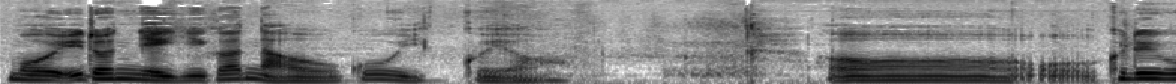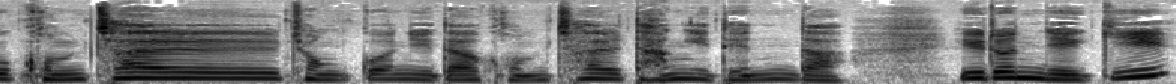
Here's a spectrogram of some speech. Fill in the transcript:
뭐 이런 얘기가 나오고 있고요. 어, 그리고 검찰 정권이다, 검찰 당이 된다, 이런 얘기,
